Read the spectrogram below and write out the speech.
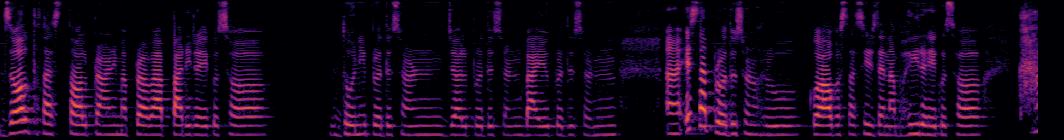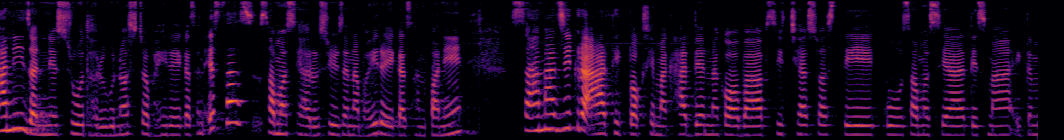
जल तथा स्थल प्राणीमा प्रभाव पारिरहेको छ ध्वनि प्रदूषण जल प्रदूषण वायु प्रदूषण यस्ता प्रदूषणहरूको अवस्था सिर्जना भइरहेको छ। खानीजन्य स्रोतहरू नष्ट भइरहेका छन् यस्ता समस्याहरू सिर्जना भइरहेका छन् भने सामाजिक र आर्थिक पक्षमा खाद्यान्नको अभाव शिक्षा स्वास्थ्यको समस्या त्यसमा एकदम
